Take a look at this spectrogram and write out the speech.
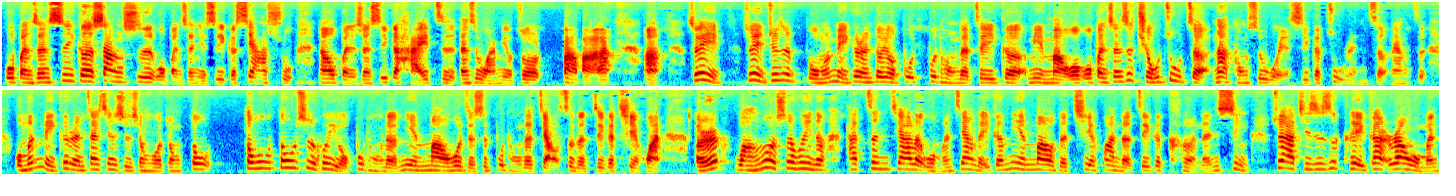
我本身是一个上司，我本身也是一个下属，那我本身是一个孩子，但是我还没有做爸爸啦啊，所以。所以就是我们每个人都有不不同的这一个面貌。我我本身是求助者，那同时我也是一个助人者那样子。我们每个人在现实生活中都都都是会有不同的面貌，或者是不同的角色的这个切换。而网络社会呢，它增加了我们这样的一个面貌的切换的这个可能性，所以它其实是可以让让我们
